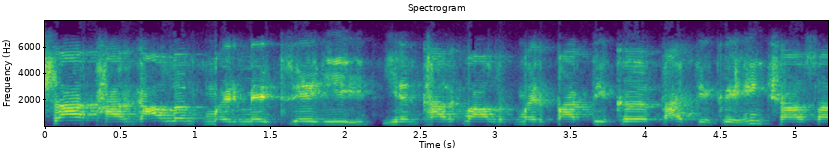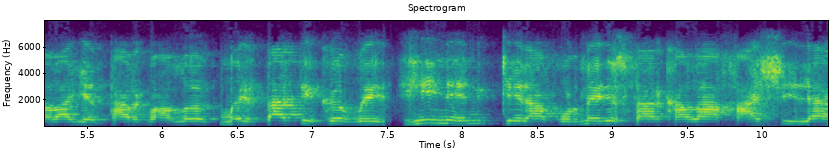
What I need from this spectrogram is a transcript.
շատ հարգալենք մեր մեծերի, ենթարկվալենք մեր պատիկը, տատիկը ինչ ասալա ենթարկվալենք, մեր տատիկը վեր հինեն կերակուրները սարքալա, խաշիլա,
